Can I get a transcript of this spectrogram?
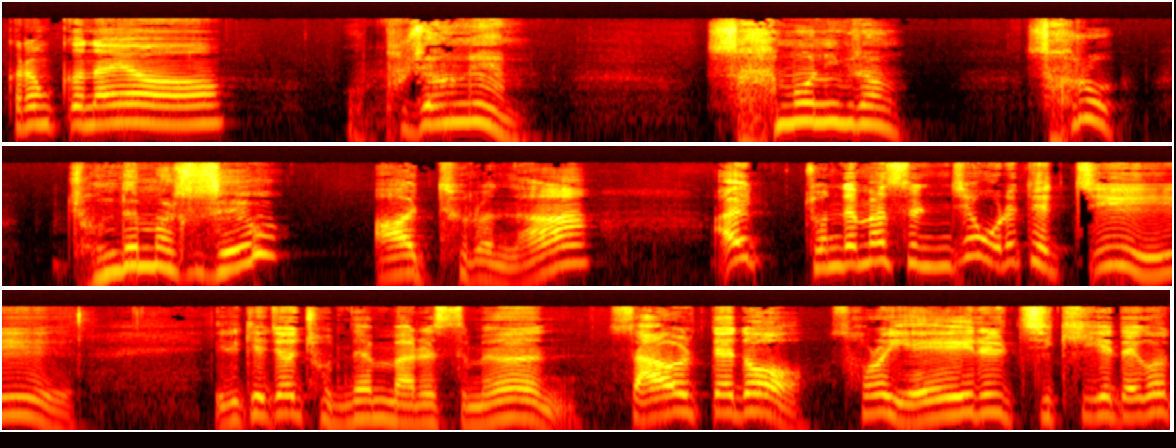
그럼 끊어요. 어, 부장님, 사모님이랑 서로 존댓말 쓰세요? 아, 들었나? 아이, 존댓말 쓴 지 오래됐지. 이렇게 저 존댓말을 쓰면 싸울 때도 서로 예의를 지키게 되고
